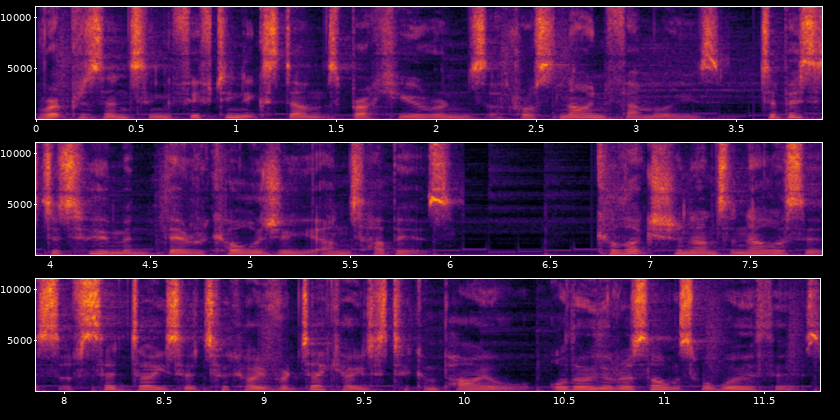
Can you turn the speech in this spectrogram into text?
representing 15 extant brachyurans across 9 families, to better determine their ecology and habits. Collection and analysis of said data took over decades to compile, although the results were worth it,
